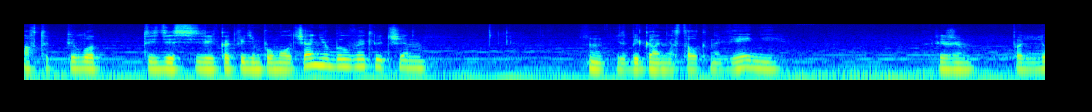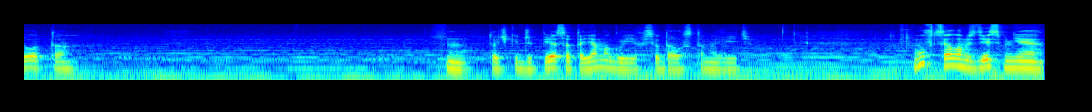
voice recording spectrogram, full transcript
Автопилот здесь, как видим, по умолчанию был выключен. Хм, избегание столкновений. Режим полета. Хм, точки GPS, это я могу их сюда установить. Ну, в целом здесь мне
